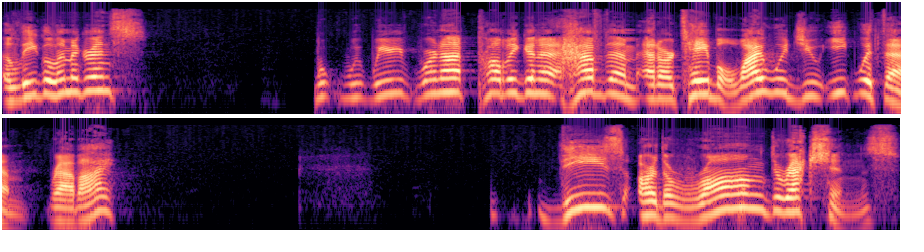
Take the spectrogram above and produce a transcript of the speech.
illegal immigrants, we, we, we're not probably going to have them at our table. Why would you eat with them, Rabbi? These are the wrong directions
